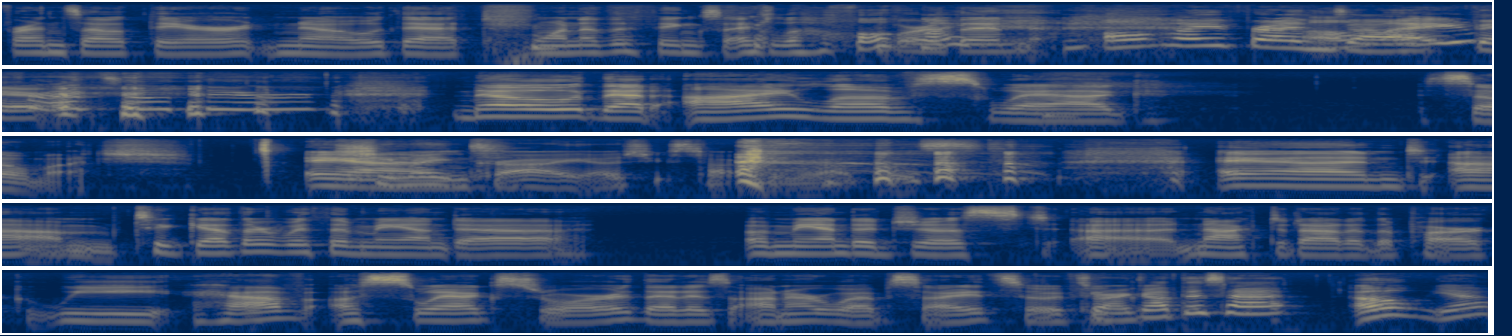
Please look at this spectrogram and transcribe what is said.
friends out there know that one of the things I love more my, than all my friends all out my there. friends out there know that I love swag so much. And she might cry as she's talking about this. and um, together with Amanda, Amanda just uh, knocked it out of the park. We have a swag store that is on our website. So if so you I got this hat. Oh yeah,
